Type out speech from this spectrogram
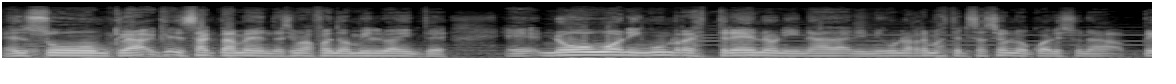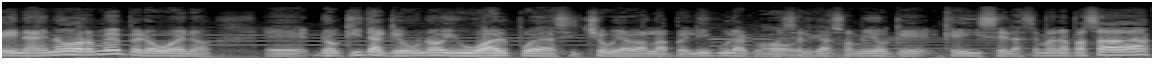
En Zoom, exactamente, encima fue en 2020. Eh, no hubo ningún restreno ni nada, ni ninguna remasterización, lo cual es una pena enorme, pero bueno, eh, no quita que uno igual pueda decir, che, voy a ver la película, como es el caso mío que, que hice la semana pasada,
